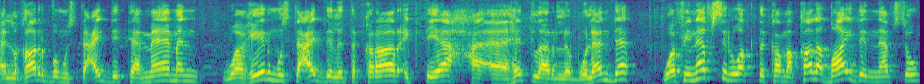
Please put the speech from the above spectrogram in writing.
الغرب مستعد تماما وغير مستعد لتكرار اجتياح هتلر لبولندا. وفي نفس الوقت كما قال بايدن نفسه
